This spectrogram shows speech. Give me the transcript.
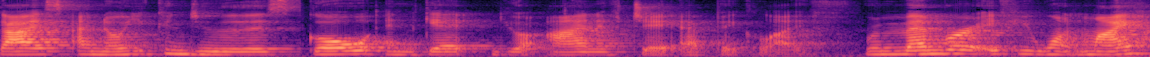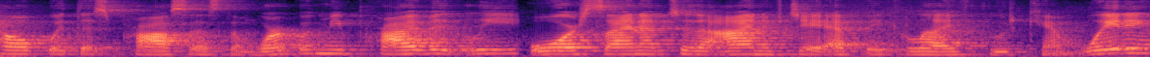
Guys, I know you can do this. Go and get your INFJ Epic Life. Remember, if you want my help with this process, then work with me privately or sign up to the INFJ Epic Life Bootcamp waiting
